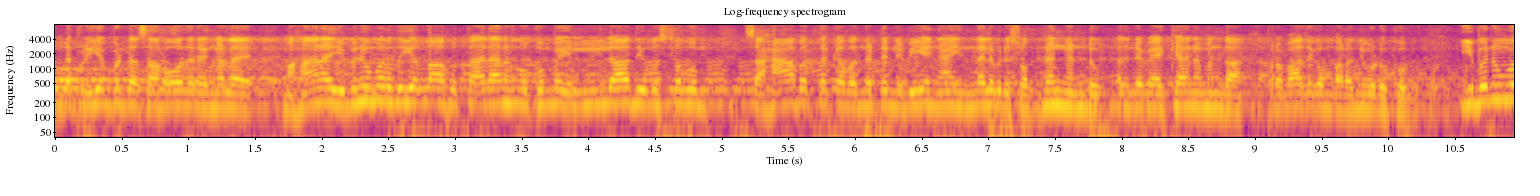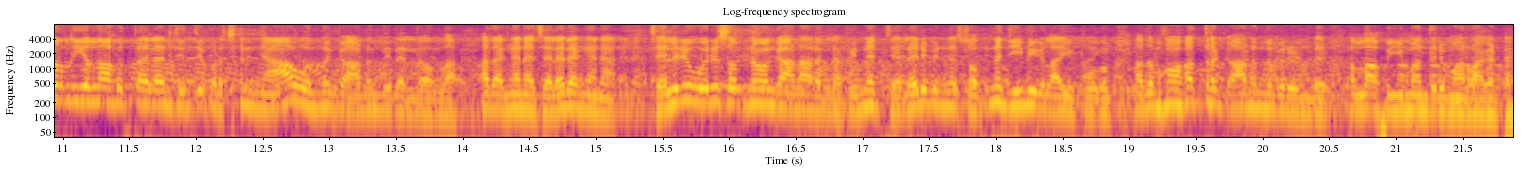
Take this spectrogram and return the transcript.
എന്റെ പ്രിയപ്പെട്ട സഹോദരങ്ങളെ മഹാനായ ഇബ്നു ഉമർ റളിയല്ലാഹു തആല അൻഹു നോക്കുമ്പോൾ എല്ലാ ദിവസവും സഹാബത്തൊക്കെ വന്നിട്ട് നബിയെ ഞാൻ ഇന്നലെ ഒരു സ്വപ്നം കണ്ടു. അതിന്റെ വ്യാഖ്യാനം എന്താ? പ്രവാചകം പറഞ്ഞു കൊടുക്കും. ഇബ്നു ഉമർ അള്ളാഹു താലാൻ ചിന്തിച്ച് പ്രശ്നം ഞാൻ ഒന്നും കാണുന്നില്ലല്ലോ അല്ല. അതങ്ങനെ ചിലരങ്ങനെ. ചിലർ ഒരു സ്വപ്നവും കാണാറില്ല. പിന്നെ ചിലർ പിന്നെ സ്വപ്ന ജീവികളായി പോകും. അത് മാത്രം കാണുന്നവരുണ്ട് അള്ളാഹു ഈമാൻ തരുമാറാകട്ടെ.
